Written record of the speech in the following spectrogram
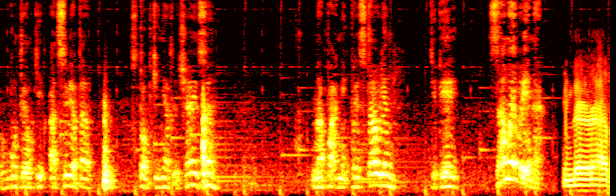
в бутылке от цвета стопки не отличается. Напарник представлен. Теперь самое время. Да,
